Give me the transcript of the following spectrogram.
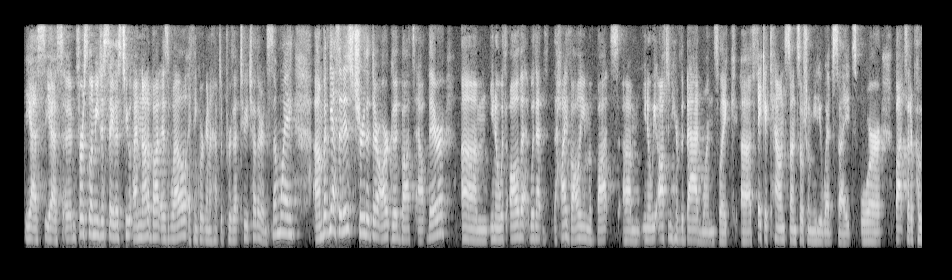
Yes, yes. And first, let me just say this too. I'm not a bot as well. I think we're going to have to prove that to each other in some way. Um, but yes, it is true that there are good bots out there um, you know, with all that, with that high volume of bots, um, you know, we often hear of the bad ones like uh, fake accounts on social media websites or bots that are po-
